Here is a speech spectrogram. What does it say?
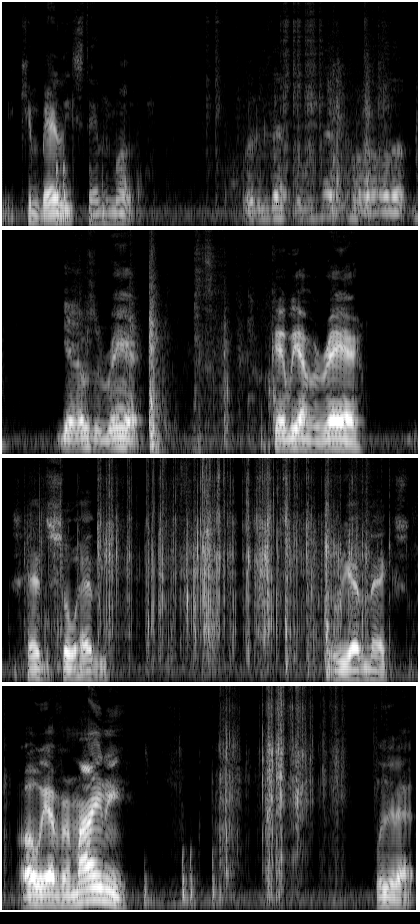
You can barely stand him up. What is that? What was that? Hold up, hold up. Yeah, that was a rare. Okay, we have a rare. His head's so heavy. What do we have next? Oh, we have Hermione. Look at that.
